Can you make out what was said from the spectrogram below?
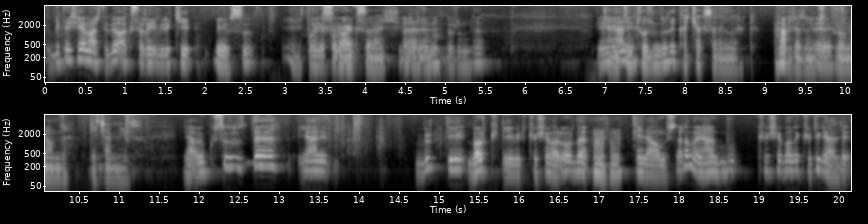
Bir de şey var tabii Aksaray 1-2 mevzusu Evet, O Aksaray, yapılan- Aksaray e, durumu. durumda. E, Kentin yani tozunda da kaçak saray olarak. Ha, Biraz önce evet. programda geçen mevzu. ya uykusuzda yani Bürk diye, Börk diye bir köşe var. Orada Hı hı. ele almışlar ama yani bu köşe bana kötü geldi.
